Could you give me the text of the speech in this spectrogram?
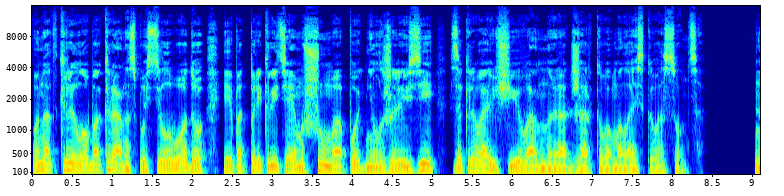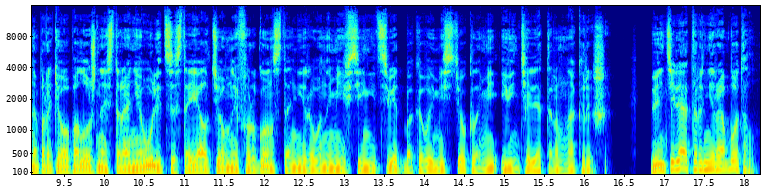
Он открыл оба крана, спустил воду и под прикрытием шума поднял жалюзи, закрывающие ванную от жаркого малайского солнца. На противоположной стороне улицы стоял темный фургон с тонированными в синий цвет боковыми стеклами и вентилятором на крыше. Вентилятор не работал.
